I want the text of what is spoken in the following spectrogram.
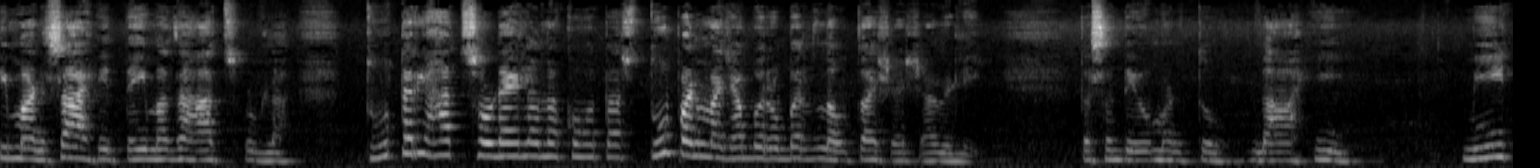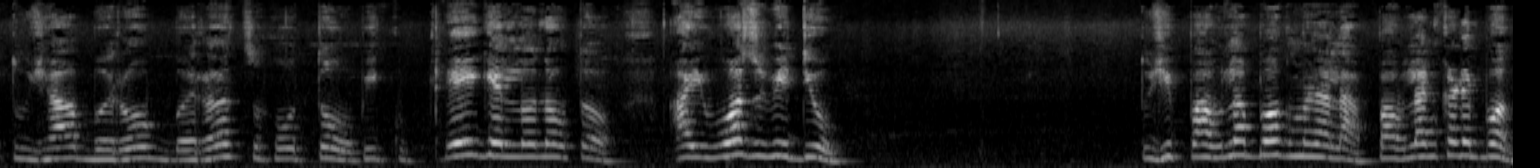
ती माणसं आहेत ते माझा हात सोडला. तू तरी हात सोडायला नको होतास तू पण माझ्या बरोबर नव्हतास अशा वेळी. तसं देव म्हणतो नाही मी तुझ्या बरोबरच होतो. मी कुठे गेलो नव्हतो. आय वॉज विथ यू तुझी पावलं बघ म्हणाला. पावलांकडे बघ.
